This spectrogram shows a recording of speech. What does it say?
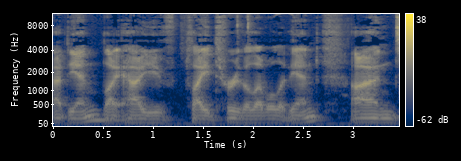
at the end, like how you've played through the level at the end, and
